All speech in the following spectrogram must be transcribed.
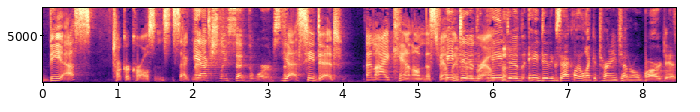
BS Tucker Carlson's segment. He actually said the words. Though. Yes, he did. And I can't on this family he did, program. He did. He did exactly like Attorney General Barr did.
